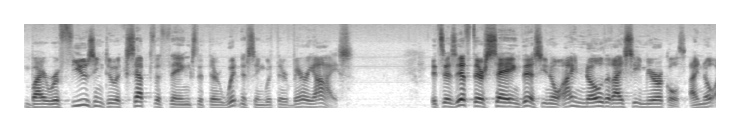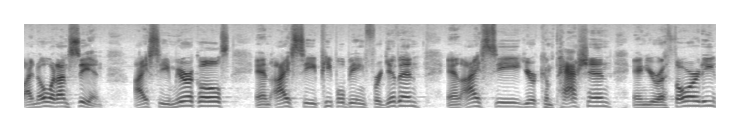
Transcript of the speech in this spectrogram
by refusing to accept the things that they're witnessing with their very eyes. It's as if they're saying this, you know, I know that I see miracles. I know I know what I'm seeing. I see miracles and I see people being forgiven and I see your compassion and your authority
